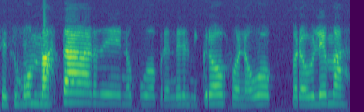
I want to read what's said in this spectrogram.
se sumó más tarde, no pudo prender el micrófono, hubo problemas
